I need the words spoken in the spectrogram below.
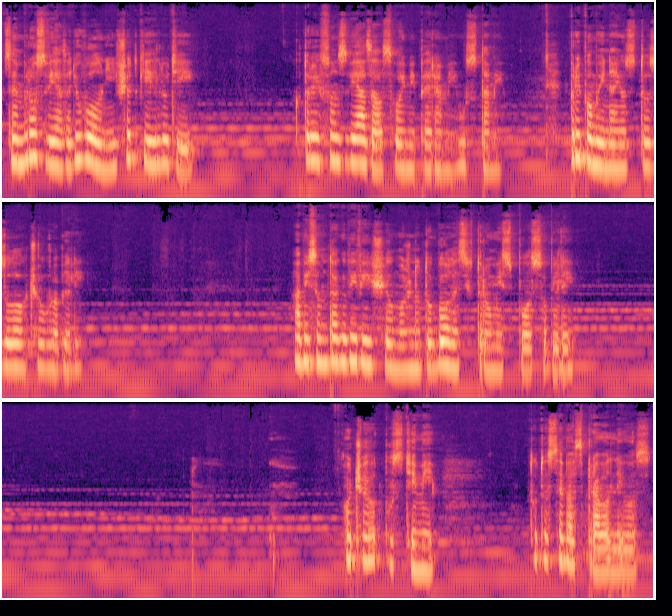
chcem rozviazať, uvoľniť všetkých ľudí, ktorých som zviazal svojimi perami, ústami, pripomínajúc to zlo, čo urobili. Aby som tak vyvýšil možno tú bolesť, ktorú mi spôsobili. Oče, odpusti mi túto seba spravodlivosť,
